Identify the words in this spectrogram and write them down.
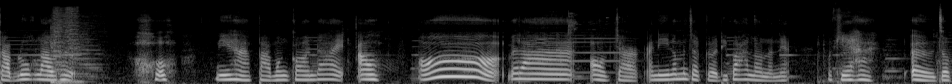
กลับโลกเราเถอะโอ้ นี่ค่ะป่าบมังกรได้ เอาอ๋อเวลาออกจากอันนี้แล้วมันจะเกิดที่บ้านเราเหรอเนี่ย โอเคค่ะ เออจบ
